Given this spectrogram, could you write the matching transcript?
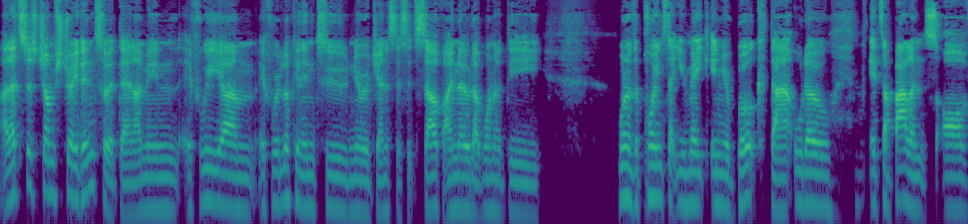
uh, let's just jump straight into it then. I mean, if we um, if we're looking into neurogenesis itself, I know that one of the one of the points that you make in your book that although it's a balance of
